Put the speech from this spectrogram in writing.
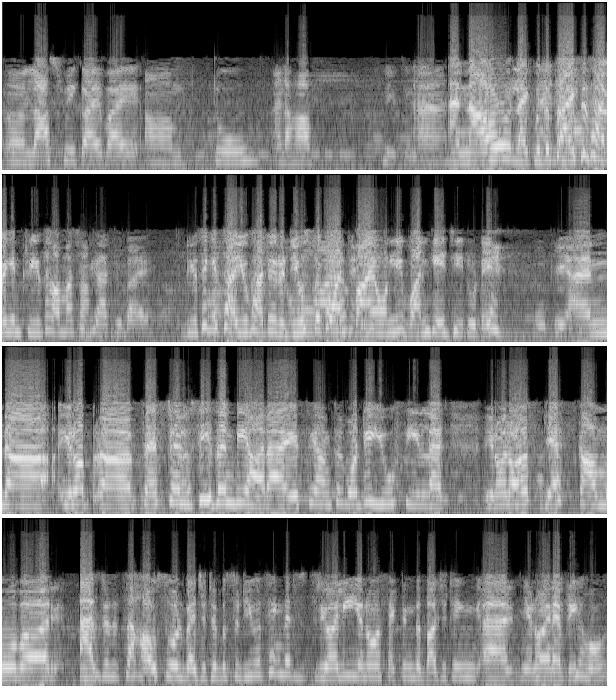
uh, last week I buy um, two and a half. Uh, and now, like with the prices having increased, how much have you had to buy? Do you think it's how you've had to reduce the no, I quantity? buy only 1 kg today. Okay, and uh, you know, uh, festive season bhi aa raha hai. Say, uncle, what do you feel that you know a lot of guests come over, as does it's a household vegetable. So, do you think that it's really you know affecting the budgeting, uh, you know, in every home?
